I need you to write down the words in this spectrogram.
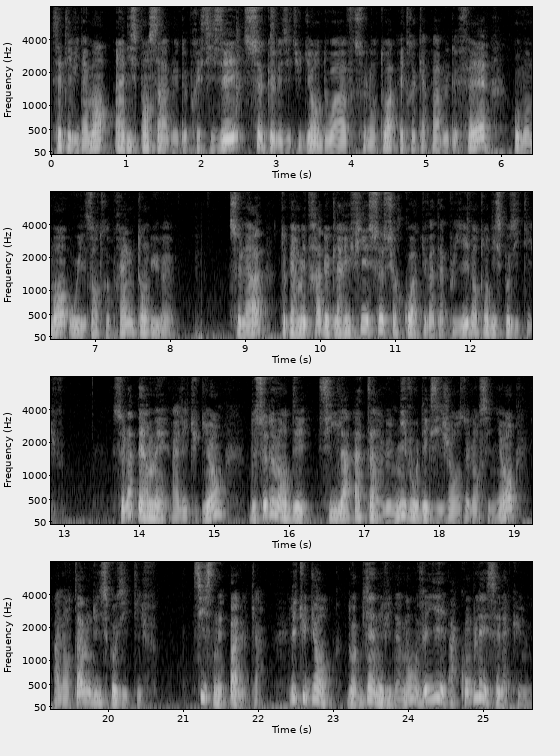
C'est évidemment indispensable de préciser ce que les étudiants doivent, selon toi, être capables de faire au moment où ils entreprennent ton UE. Cela te permettra de clarifier ce sur quoi tu vas t'appuyer dans ton dispositif. Cela permet à l'étudiant de se demander s'il a atteint le niveau d'exigence de l'enseignant à l'entame du dispositif. Si ce n'est pas le cas, l'étudiant doit bien évidemment veiller à combler ces lacunes.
